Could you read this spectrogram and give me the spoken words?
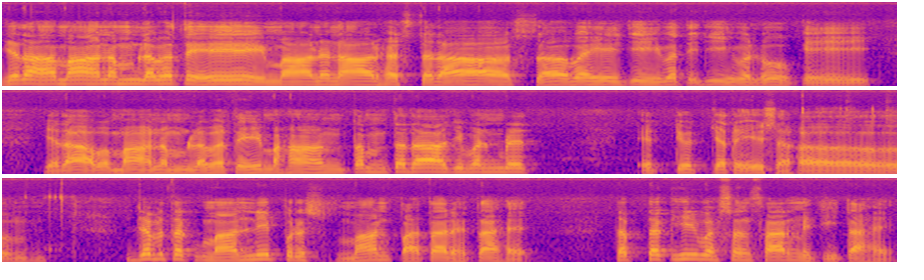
यदा मानम लभते माननार्हस्तदा स वही जीवति जीवलोके। यदा मानम लभते महांतम तदा जीवन मृत इत्युच्यते सह जब तक माननीय पुरुष मान पाता रहता है, तब तक ही वह संसार में जीता है।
